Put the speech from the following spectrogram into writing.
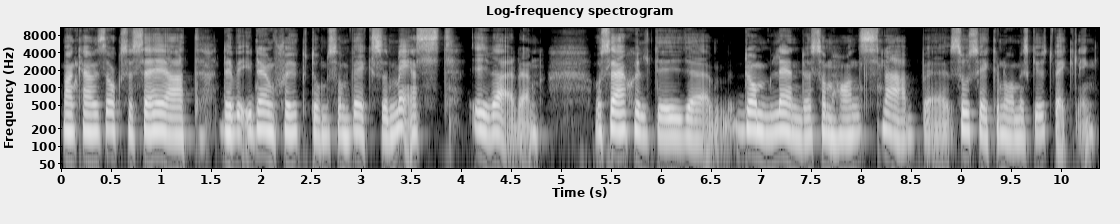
man kan också säga att det är den sjukdom som växer mest i världen. Och särskilt i eh, de länder som har en snabb eh, socioekonomisk utveckling.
